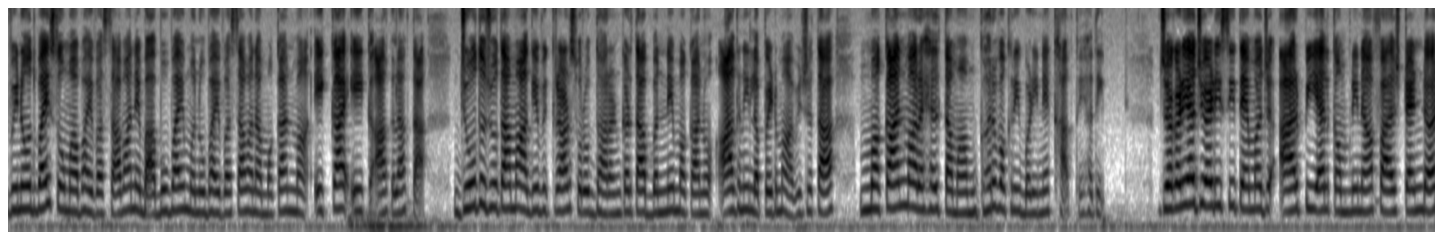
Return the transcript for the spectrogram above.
વિનોદભાઈ સોમાભાઈ વસાવા અને બાબુભાઈ મનુભાઈ વસાવાના મકાનમાં એકાએક આગ લાગતા જોત જોતામાં આગે વિકરાળ સ્વરૂપ ધારણ કરતા બંને મકાનો આગની લપેટમાં આવી જતા મકાનમાં રહેલ તમામ ઘર વખરી બળીને ખાક થઈ હતી. ઝઘડિયા જીઆઈડીસી તેમજ આરપીએલ કંપનીના ફાયર સ્ટેન્ડર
